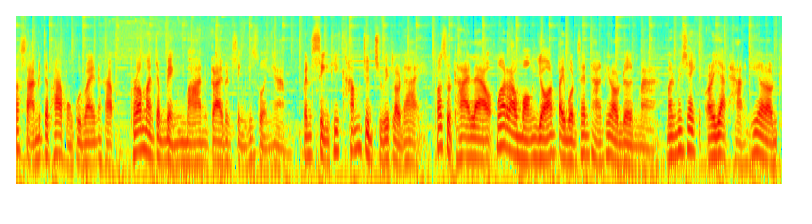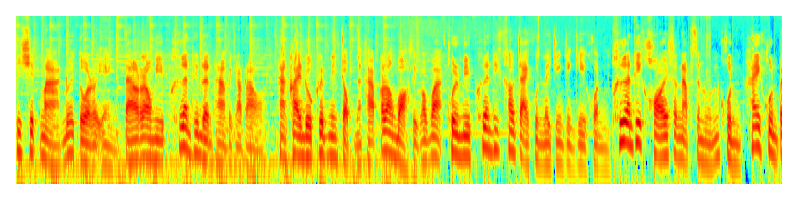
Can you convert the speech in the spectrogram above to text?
รักษามิตรภาพของคุณไว้นะครับ เพราะมันจะเบ่งบานกลายเป็นสิ่งที่สวยงาม เป็นสิ่งที่ค้ำจุนชีวิตเราได้ เพราะสุดท้ายแล้วเมื่อเรามองย้อนไปบนเส้นทางที่เราเดินมา มันไม่ใช่ระยะทางที่เราพิชิตมาด้วยตัวเราเอง แต่เรามีเพื่อนที่เดินทางไปกับเรา หากใครดูคลิปนี้จบนะครับ ก็ลองบอกสิครับว่า คุณมีเพื่อนที่เข้าใจคุณเลยจริง ๆ กี่คน เพื่อนที่คอยสนับสนุนคุณ ให้คุณไป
